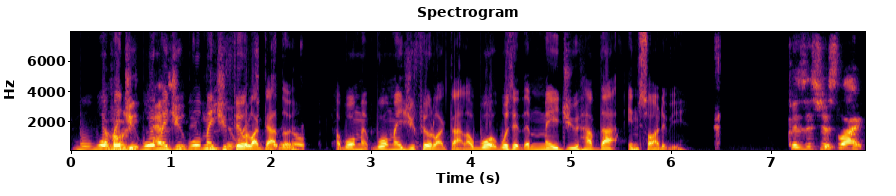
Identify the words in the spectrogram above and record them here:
What, what made you? What made you? What made you feel like that though? Like, What What made you feel like that? Like, what was it that made you have that inside of you? Because it's just like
